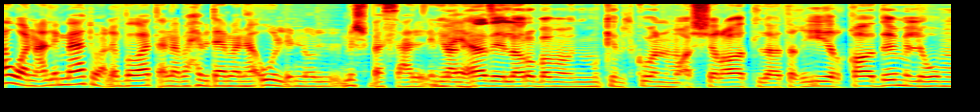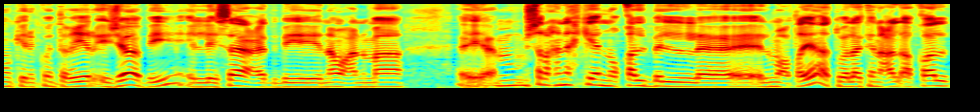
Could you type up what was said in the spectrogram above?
هون على الامهات وعلى الابوات أنا بحب دائما أقول إنه مش بس على الامهات يعني هذه لربما ممكن تكون مؤشرات لتغيير قادم اللي هو ممكن يكون تغيير إيجابي اللي يساعد بنوعا ما مش راح نحكي إنه قلب المعطيات ولكن على الأقل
